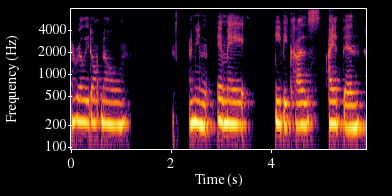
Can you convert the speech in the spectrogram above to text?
I really don't know. I mean, it may be because I had been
